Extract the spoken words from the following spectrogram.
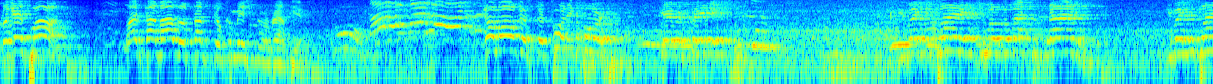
But guess what? Last time I looked, I'm still commissioner around here. Come August the 24th, Kevin Phoenix. You make your claims, you want to go back to the 90s. You make your claim,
